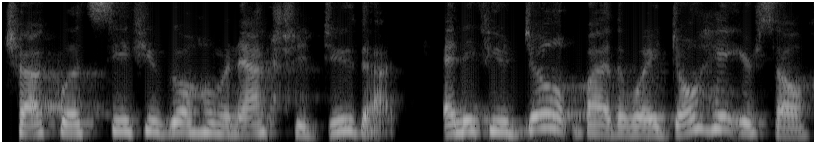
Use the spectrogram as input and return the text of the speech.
Chuck. Let's see if you go home and actually do that. And if you don't, by the way, don't hate yourself.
